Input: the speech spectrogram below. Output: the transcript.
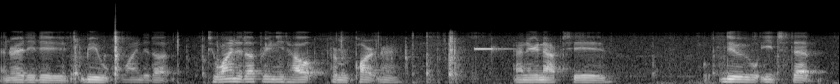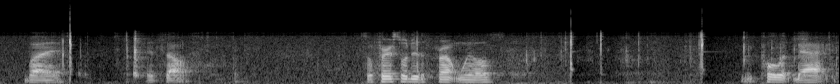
and ready to be winded up. To wind it up you need help from a partner and you're gonna have to do each step by itself. So first we'll do the front wheels. You pull it back.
